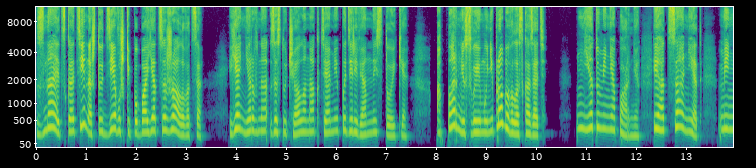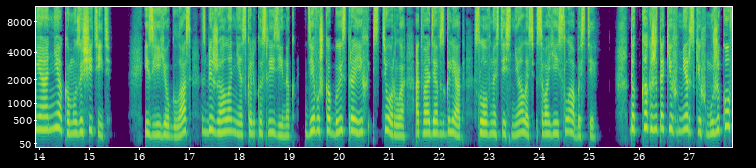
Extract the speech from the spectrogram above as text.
Знает скотина, что девушки побоятся жаловаться!» Я нервно застучала ногтями по деревянной стойке. «А парню своему не пробовала сказать?» «Нет у меня парня, и отца нет, меня некому защитить». Из ее глаз сбежало несколько слезинок. Девушка быстро их стерла, отводя взгляд, словно стеснялась своей слабости. «Да как же таких мерзких мужиков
